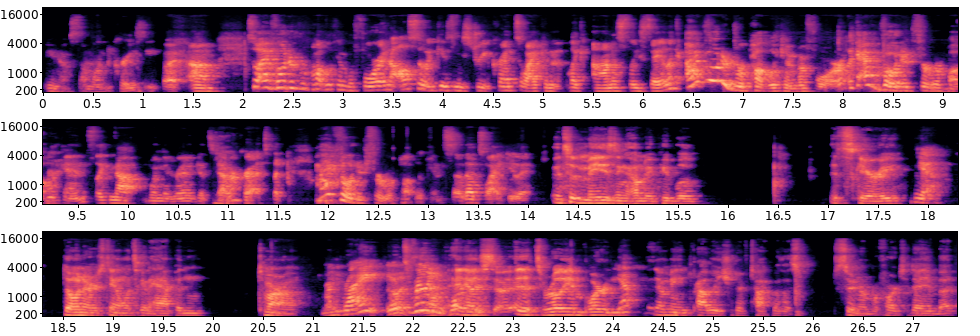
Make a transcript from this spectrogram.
you know, someone crazy. But um, so I voted Republican before. And also it gives me street cred. So I can like honestly say, like, I voted Republican before. Like I voted for Republicans, like not when they ran against Democrats, but I voted for Republicans. So that's why I do it. It's amazing how many people. It's scary. Yeah. Don't understand what's going to happen tomorrow. Right? Right. Oh, It's it's- really yeah, important. know it's it's really important. Yep. I mean, probably should have talked about this sooner before today, but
